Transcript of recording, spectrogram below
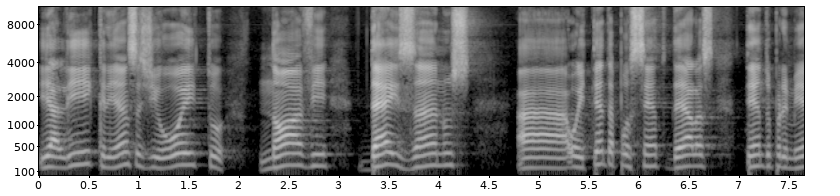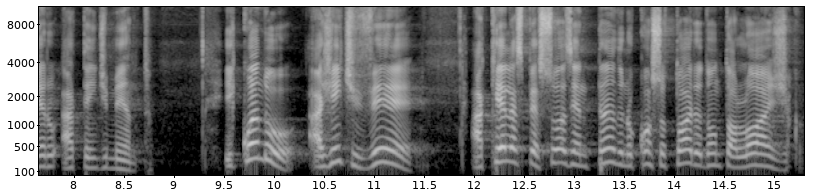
E ali, crianças de 8, 9, 10 anos, a 80% delas tendo o primeiro atendimento. E quando a gente vê aquelas pessoas entrando no consultório odontológico,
